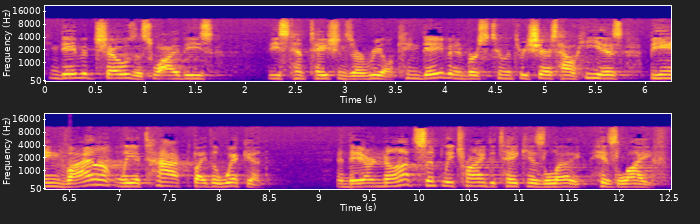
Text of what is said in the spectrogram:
King David shows us why these, these temptations are real. King David in verse 2 and 3 shares how he is being violently attacked by the wicked. And they are not simply trying to take his, life, his life.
